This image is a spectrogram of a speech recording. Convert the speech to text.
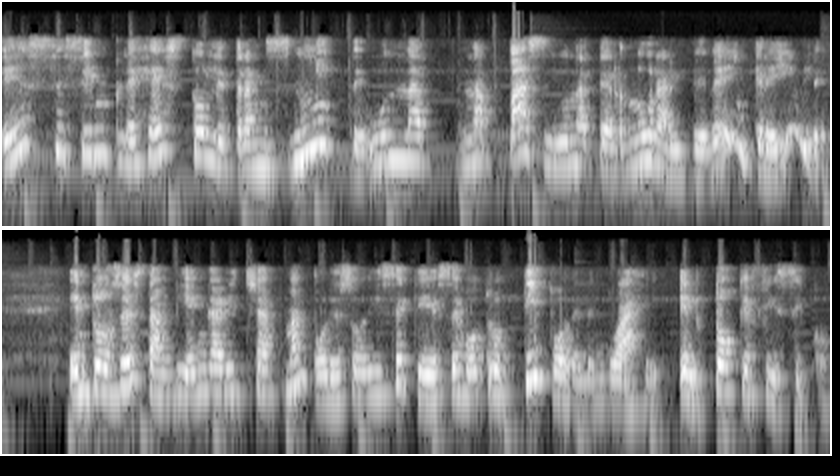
ese simple gesto le transmite una, una paz y una ternura al bebé increíble. Entonces también Gary Chapman por eso dice que ese es otro tipo de lenguaje, el toque físico.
